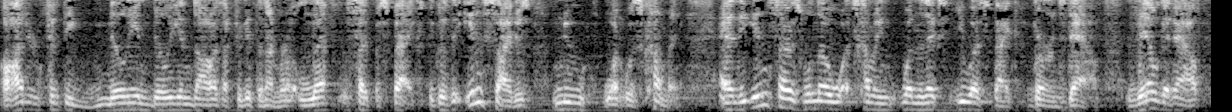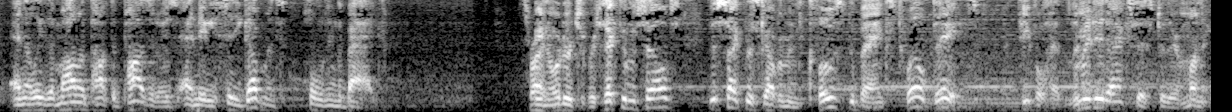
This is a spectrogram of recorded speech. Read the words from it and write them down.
150 million billion dollars, I forget the number, left Cyprus banks because the insiders knew what was coming. And the insiders will know what's coming when the next U.S. bank burns down. They'll get out and they'll leave the mom and pop depositors and maybe city governments holding the bag. Right. In order to protect themselves, the Cyprus government closed the banks 12 days. People had limited access to their money.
